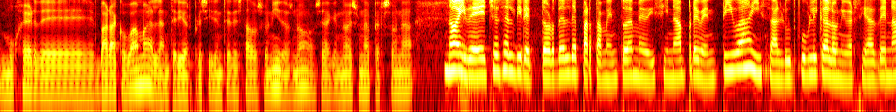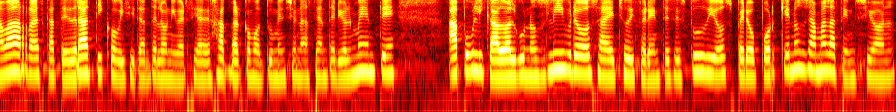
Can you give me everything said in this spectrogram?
mujer de Barack Obama, el anterior presidente de Estados Unidos, ¿no? O sea que no es una persona... No, y de hecho es el director del Departamento de Medicina Preventiva y Salud Pública de la Universidad de Navarra, es catedrático, visitante de la Universidad de Harvard, como tú mencionaste anteriormente. Ha publicado algunos libros, ha hecho diferentes estudios, pero ¿por qué nos llama la atención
